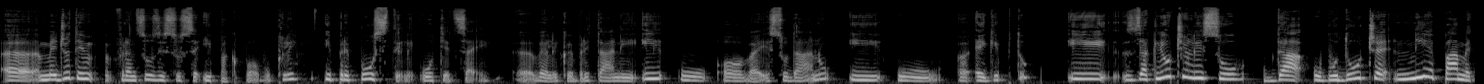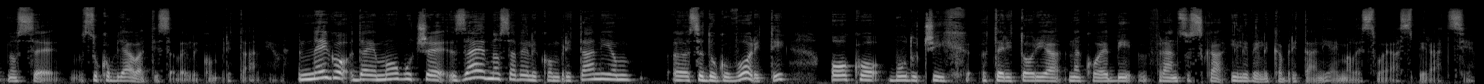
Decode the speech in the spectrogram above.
E, međutim, Francuzi su se ipak povukli i prepustili utjecaj Velikoj Britaniji i u ovaj Sudanu i u e, Egiptu i zaključili su da u buduće nije pametno se sukobljavati sa Velikom Britanijom, nego da je moguće zajedno sa Velikom Britanijom se dogovoriti oko budućih teritorija na koje bi Francuska ili Velika Britanija imale svoje aspiracije.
